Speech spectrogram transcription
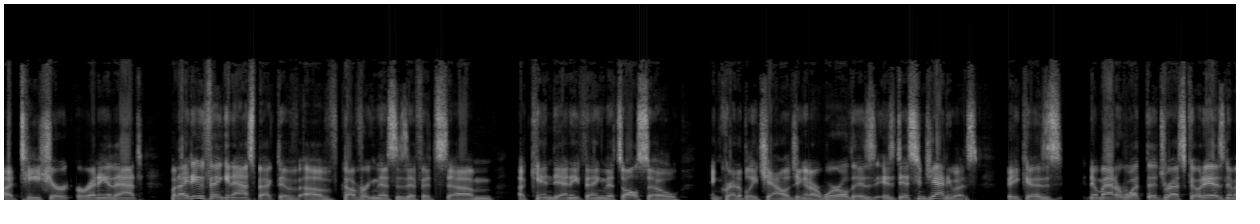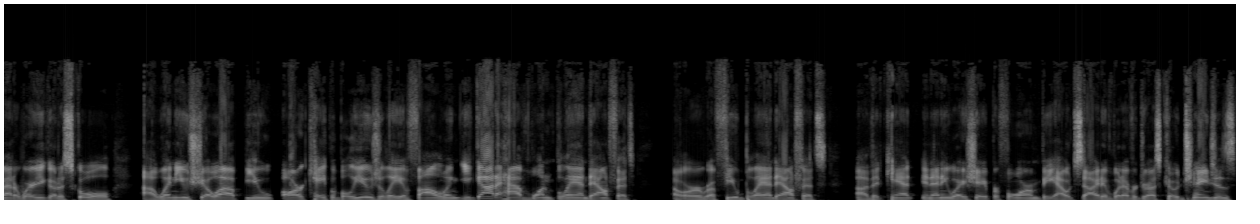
a t-shirt or any of that. But I do think an aspect of of covering this as if it's um, akin to anything that's also incredibly challenging in our world is is disingenuous because no matter what the dress code is, no matter where you go to school, uh, when you show up, you are capable usually of following. You got to have one bland outfit or a few bland outfits uh, that can't in any way, shape, or form be outside of whatever dress code changes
